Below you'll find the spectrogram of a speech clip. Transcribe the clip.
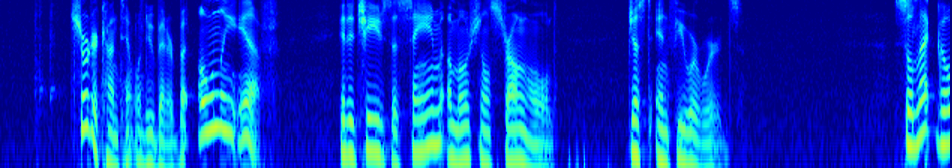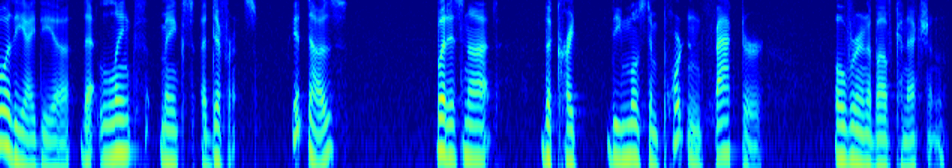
Shorter content will do better, but only if it achieves the same emotional stronghold, just in fewer words. So let go of the idea that length makes a difference. It does, but it's not the cri- the most important factor over and above connection.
